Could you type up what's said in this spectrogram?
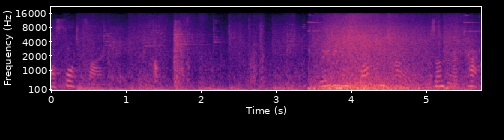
Are fortified. Radiant's bottom tower is under attack.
